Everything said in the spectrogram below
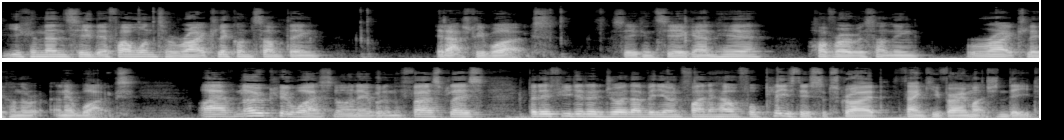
you can then see that if I want to right click on something, it actually works. So you can see again here, hover over something, right click on the, and it works. I have no clue why it's not enabled in the first place, but if you did enjoy that video and find it helpful, please do subscribe. Thank you very much indeed.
